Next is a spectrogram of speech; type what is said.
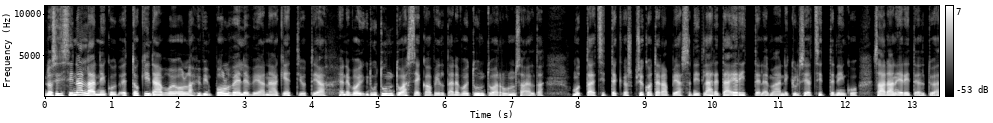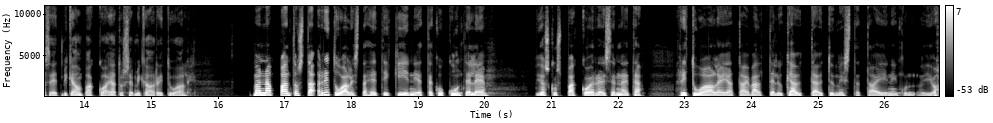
No siis sinällään, niin kuin, että toki nämä voi olla hyvin polveilevia nämä ketjut ja, ja ne voi niin kuin, tuntua sekavilta ja ne voi tuntua runsailta, mutta että sitten jos psykoterapiassa niitä lähdetään erittelemään, niin kyllä sieltä sitten niin kuin, saadaan eriteltyä se, että mikä on pakkoajatus ja mikä on rituaali. Mä nappaan tuosta rituaalista heti kiinni, että kun kuuntelee joskus pakkoireisen näitä – rituaaleja tai välttelykäyttäytymistä tai niin kuin jo,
